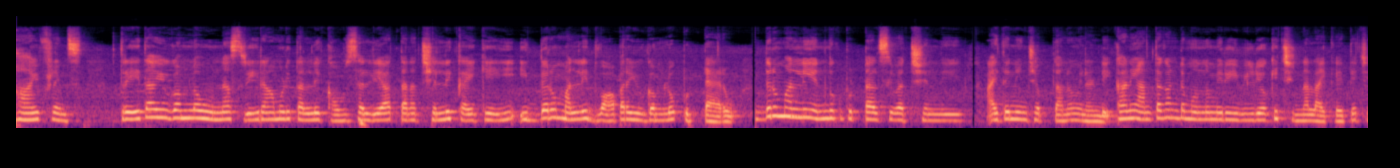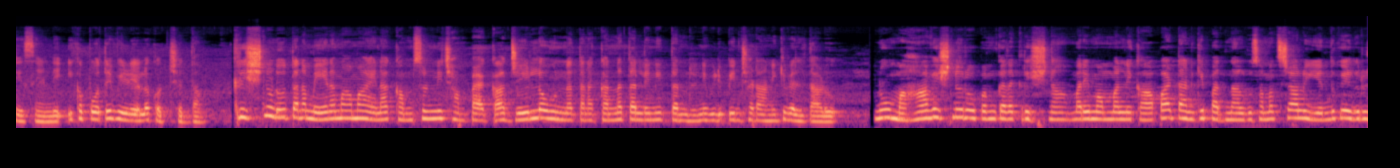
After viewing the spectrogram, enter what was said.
హాయ్ ఫ్రెండ్స్. త్రేతాయుగంలో ఉన్న శ్రీరాముడి తల్లి కౌసల్య తన చెల్లి కైకేయి ఇద్దరు మళ్ళీ ద్వాపర యుగంలో పుట్టారు. ఇద్దరు మళ్ళీ ఎందుకు పుట్టాల్సి వచ్చింది? అయితే నేను చెప్తాను వినండి. కానీ అంతకంటే ముందు మీరు ఈ వీడియోకి చిన్న లైక్ అయితే చేసేయండి. ఇకపోతే వీడియోలోకి వచ్చేద్దాం. కృష్ణుడు తన మేనమామ అయిన కంసుడిని చంపాక జైల్లో ఉన్న తన కన్న తల్లిని తండ్రిని విడిపించడానికి వెళ్తాడు. నువ్వు మహావిష్ణు రూపం కదా కృష్ణ. మరి మమ్మల్ని కాపాడటానికి పద్నాలుగు సంవత్సరాలు ఎందుకు ఎదురు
